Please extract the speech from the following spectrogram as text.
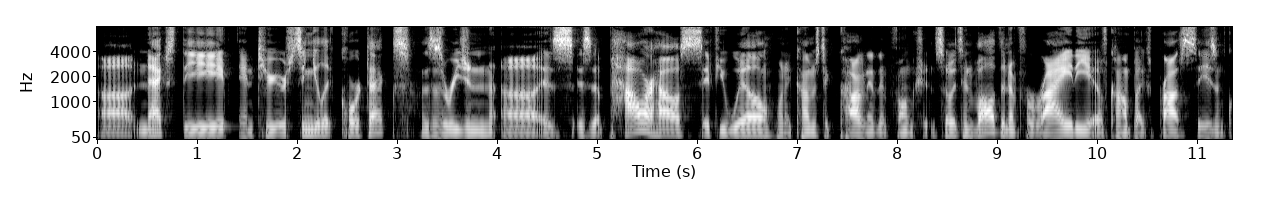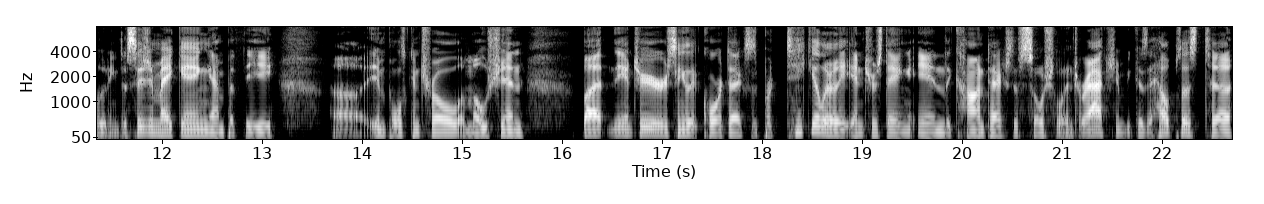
Uh, next, the anterior cingulate cortex. This is a region uh, is is a powerhouse, if you will, when it comes to cognitive function. So it's involved in a variety of complex processes, including decision making, empathy, uh, impulse control, emotion. But the anterior cingulate cortex is particularly interesting in the context of social interaction because it helps us to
